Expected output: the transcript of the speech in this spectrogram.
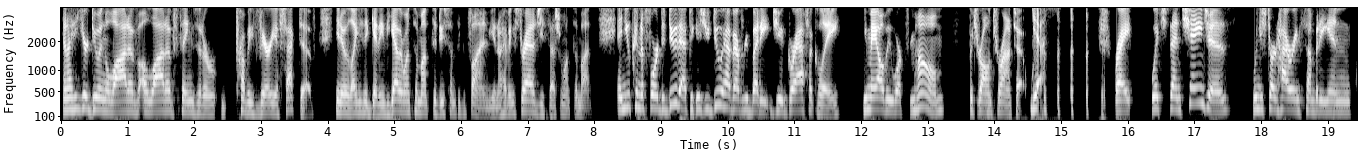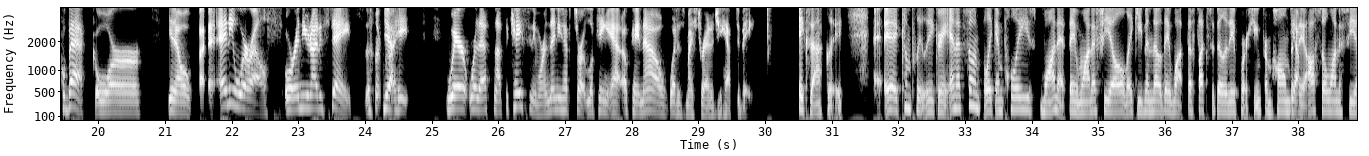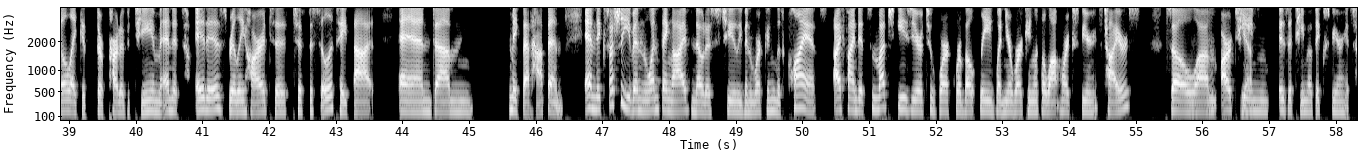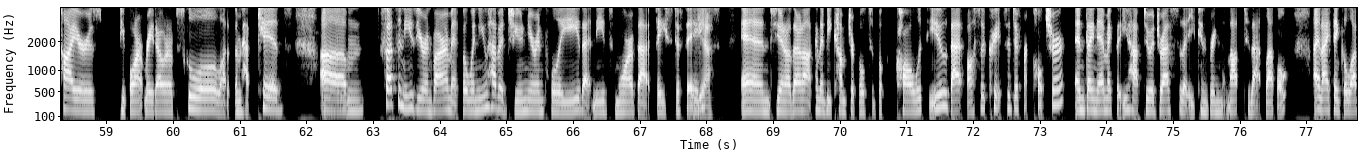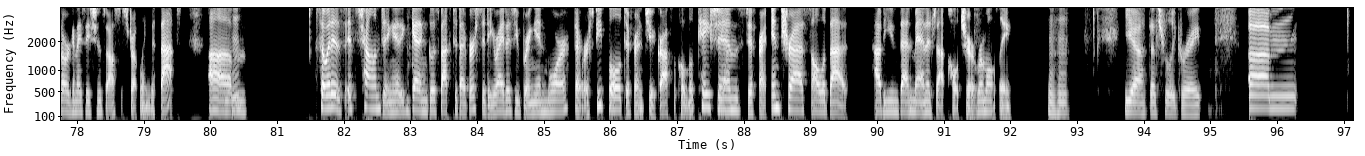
And I think you're doing a lot of a lot of things that are probably very effective. You know, like I said, getting together once a month to do something fun, you know, having a strategy session once a month. And you can afford to do that because you do have everybody geographically. You may all be work from home, but you're all in Toronto. Yes. right? Which then changes when you start hiring somebody in Quebec or, you know, anywhere else or in the United States. Yeah. Right where where that's not the case anymore and then you have to start looking at okay now what does my strategy have to be Exactly. I completely agree. And it's so like employees want it. They want to feel like even though they want the flexibility of working from home, but yep. they also want to feel like they're part of a team. And it's it is really hard to to facilitate that and um, make that happen. And especially even one thing I've noticed too, even working with clients, I find it's much easier to work remotely when you're working with a lot more experienced hires. So mm-hmm. um, our team yes. is a team of experienced hires. People aren't right out of school. A lot of them have kids. Mm-hmm. Um, so that's an easier environment. But when you have a junior employee that needs more of that face to face, and you know they're not going to be comfortable to book a call with you that also creates a different culture and dynamic that you have to address so that you can bring them up to that level and i think a lot of organizations are also struggling with that um, mm-hmm. so it is it's challenging it again goes back to diversity right as you bring in more diverse people different geographical locations yeah. different interests all of that how do you then manage that culture remotely? Mm-hmm. Yeah, that's really great. Um,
